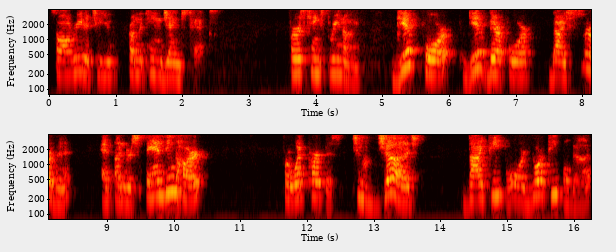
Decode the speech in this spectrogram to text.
So I'll read it to you from the King James text. First Kings 3 9. Give for give therefore thy servant an understanding heart for what purpose? To judge thy people or your people, God,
